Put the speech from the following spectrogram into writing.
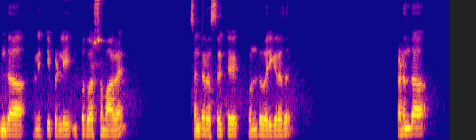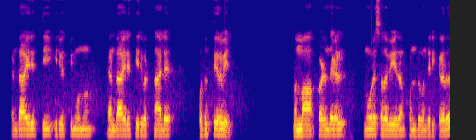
இந்த ட்ரினிட்டி பள்ளி முப்பது வருஷமாக சென்டர் ரிசல்ட்டு கொண்டு வருகிறது கடந்த ரெண்டாயிரத்தி இருபத்தி மூணு ரெண்டாயிரத்தி இருபத்தி நாலு பொதுத்தீர்வில் நம்ம குழந்தைகள் நூறு சதவீதம் கொண்டு வந்திருக்கிறது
